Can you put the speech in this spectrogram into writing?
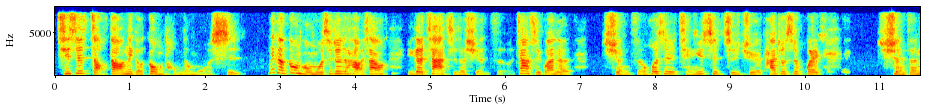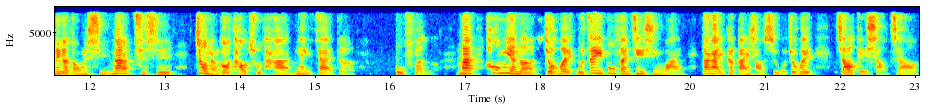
其实找到那个共同的模式。那个共同模式就是他好像一个价值的选择，价值观的。选择或是潜意识直觉，他就是会选择那个东西，那其实就能够掏出他内在的部分了。嗯、那后面呢，就会我这一部分进行完大概一个半小时，我就会交给小昭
